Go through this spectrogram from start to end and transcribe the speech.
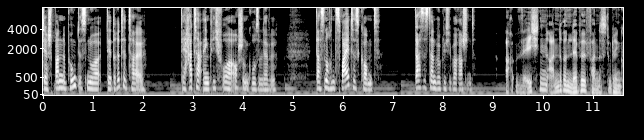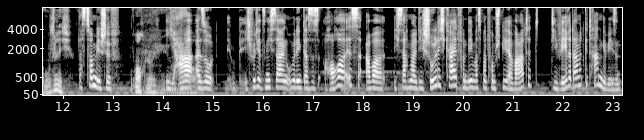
Der spannende Punkt ist nur der dritte Teil der hatte eigentlich vorher auch schon Grusellevel. Dass noch ein zweites kommt, das ist dann wirklich überraschend. Ach, welchen anderen Level fandest du denn gruselig? Das Zombie-Schiff. Och, ne. Ja, also ich würde jetzt nicht sagen unbedingt, dass es Horror ist, aber ich sag mal, die Schuldigkeit von dem, was man vom Spiel erwartet, die wäre damit getan gewesen.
